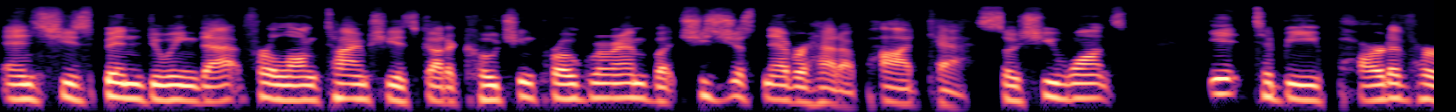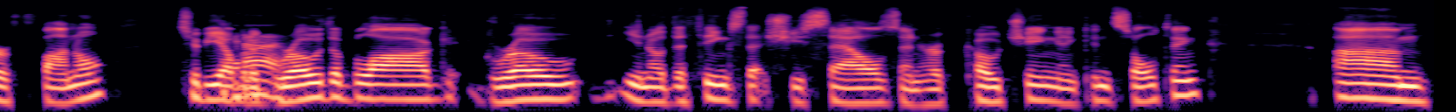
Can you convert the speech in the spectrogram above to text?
and she's been doing that for a long time. She has got a coaching program, but she's just never had a podcast. So she wants it to be part of her funnel to be able Yeah. to grow the blog, grow you know the things that she sells and her coaching and consulting. Um,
